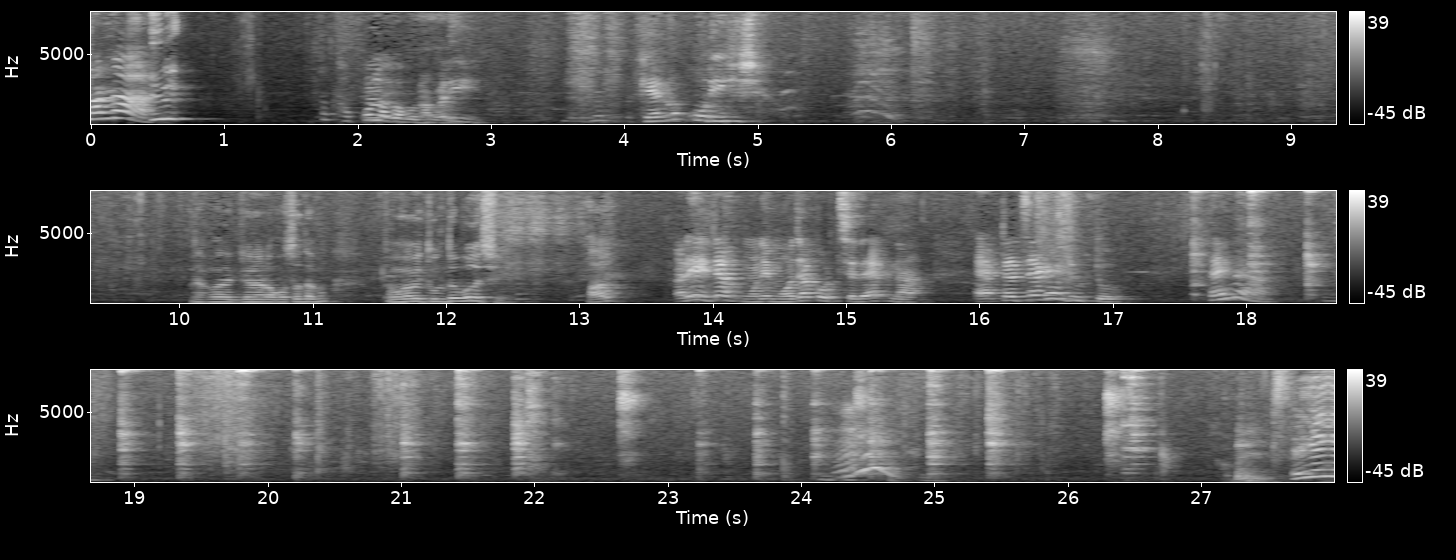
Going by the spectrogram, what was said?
শোন না। থাপ্পড় লাগাবো বাবারি কেন করিস? দেখো একজনের অবস্থা দেখো। তোমাকে আমি তুলতে বলেছি। আর? আরে এটা মনে মজা করছে দেখ না। একটার জায়গায় দুটো তাই না? এই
